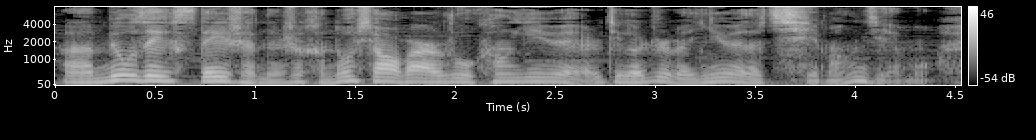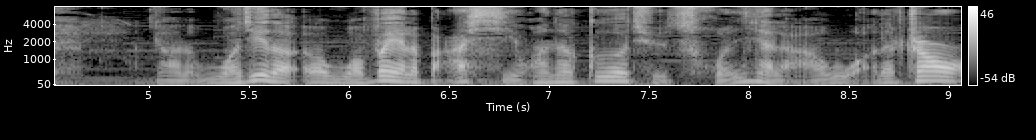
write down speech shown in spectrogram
呃，Music Station 呢是很多小伙伴入坑音乐这个日本音乐的启蒙节目。啊，我记得，呃，我为了把喜欢的歌曲存下来啊，我的招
